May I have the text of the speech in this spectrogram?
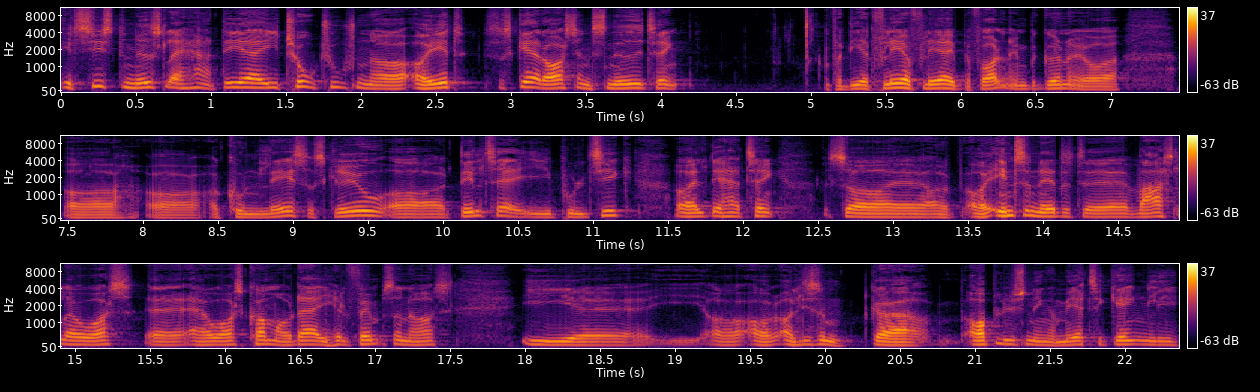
et sidste nedslag her. Det er i 2001, så sker der også en snedig ting. Fordi at flere og flere i befolkningen begynder jo at, at, at, at kunne læse og skrive og deltage i politik og alt det her ting. Så, øh, og, og internettet øh, varsler jo også, øh, er jo også, kommer jo der i 90'erne også i, i og, og, og ligesom gør oplysninger mere tilgængelige.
